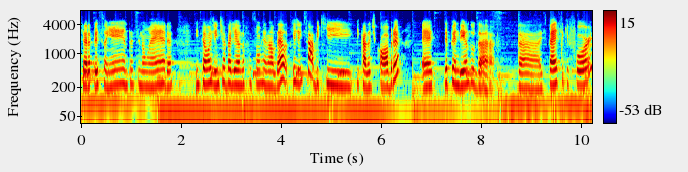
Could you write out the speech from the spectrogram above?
se era peçonhenta, se não era. Então a gente avaliando a função renal dela, porque a gente sabe que picada de cobra, é, dependendo da, da espécie que for,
